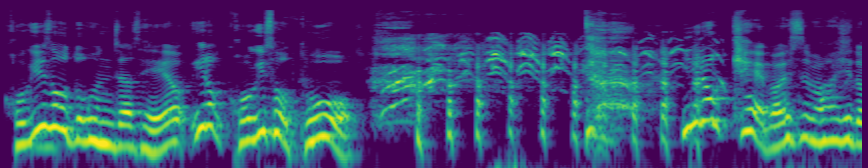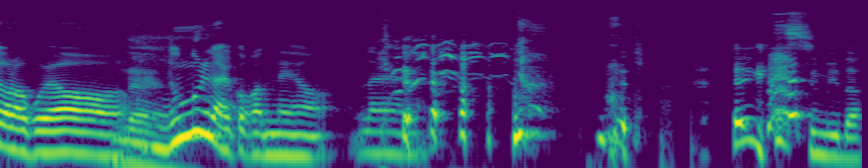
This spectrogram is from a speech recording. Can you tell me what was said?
거기서도 혼자세요? 이렇게, 거기서도. 이렇게 말씀을 하시더라고요. 네. 눈물이 날 것 같네요. 네. 알겠습니다.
